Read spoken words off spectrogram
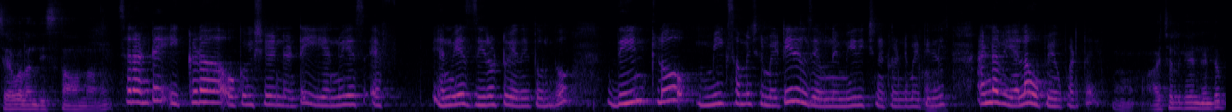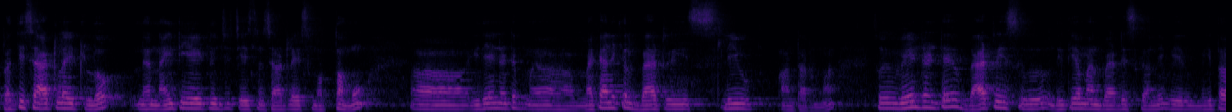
సేవలు అందిస్తూ ఉన్నాను. సార్ అంటే ఇక్కడ ఒక విషయం ఏంటంటే ఈ NVS F NVS zero two ఏదైతే ఉందో దీంట్లో మీకు సంబంధించిన మెటీరియల్స్ ఏమున్నాయి మీరు ఇచ్చినటువంటి మెటీరియల్స్ అండ్ అవి ఎలా ఉపయోగపడతాయి? యాక్చువల్గా ఏంటంటే ప్రతి శాటిలైట్లో నేను నైంటీ ఎయిట్ నుంచి చేసిన శాటిలైట్స్ మొత్తము ఇదేంటంటే మెకానికల్ బ్యాటరీ స్లీవ్ అంటారమ్మా. సో ఇవేంటంటే బ్యాటరీస్ లిథియమ్ బ్యాటరీస్ కానీ మిగతా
